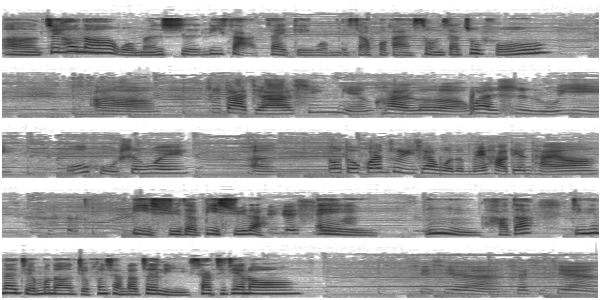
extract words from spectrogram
嗯，最后呢，我们是 Lisa 再给我们的小伙伴送一下祝福。啊。祝大家新年快乐，万事如意，虎虎生威。嗯，多多关注一下我的美好电台哦。必须的，必须的。谢谢。哎，嗯，好的，今天的节目呢就分享到这里，下期见喽。谢谢，下期见。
